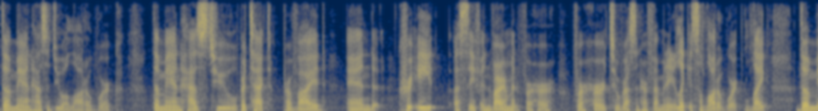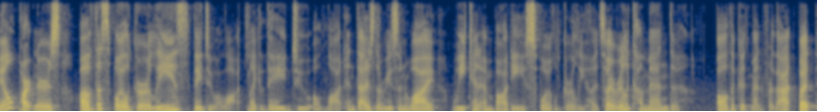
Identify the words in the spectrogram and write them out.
the man has to do a lot of work. The man has to protect, provide, and create a safe environment for her, for her to rest in her femininity. Like, it's a lot of work. Like, the male partners of the spoiled girlies, they do a lot. Like, they do a lot. And that is the reason why we can embody spoiled girlyhood. So, I really commend all the good men for that. But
